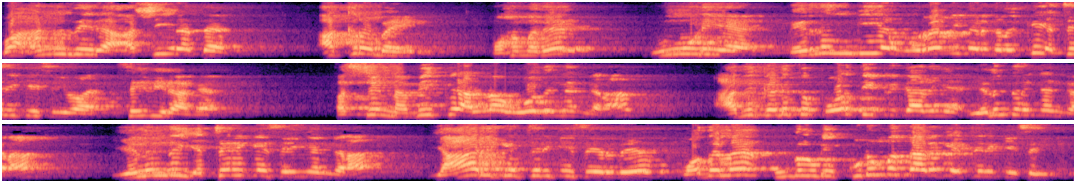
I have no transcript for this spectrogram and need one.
அன்பிர அஷீரத்தை அக்ரபை முகமது உன்னுடைய நெருங்கிய உறவினர்களுக்கு எச்சரிக்கை செய்வா செய்வீராக. ஃபர்ஸ்ட் நபிக்கு அல்லாஹ் ஓதுங்கிறான் அதுக்கடுத்து போர்த்திட்டு இருக்காதீங்க. எழுந்துருங்கிறான் எழுந்து எச்சரிக்கை செய்யுங்கிறான் யாருக்கு எச்சரிக்கை செய்யறது? முதல்ல உங்களுடைய குடும்பத்தாருக்கு எச்சரிக்கை செய்யுங்க.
